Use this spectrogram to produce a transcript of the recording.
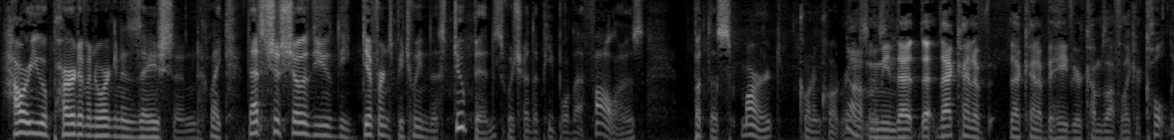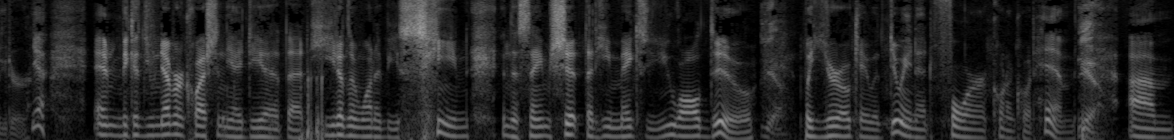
how are you a part of an organization? Like, that just shows you the difference between the stupids, which are the people that follows, but the smart, quote unquote, No. I mean that, that that kind of that kind of behavior comes off like a cult leader. Yeah, and because you never question the idea that he doesn't want to be seen in the same shit that he makes you all do, Yeah. but you're okay with doing it for quote unquote him. Yeah. Um,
